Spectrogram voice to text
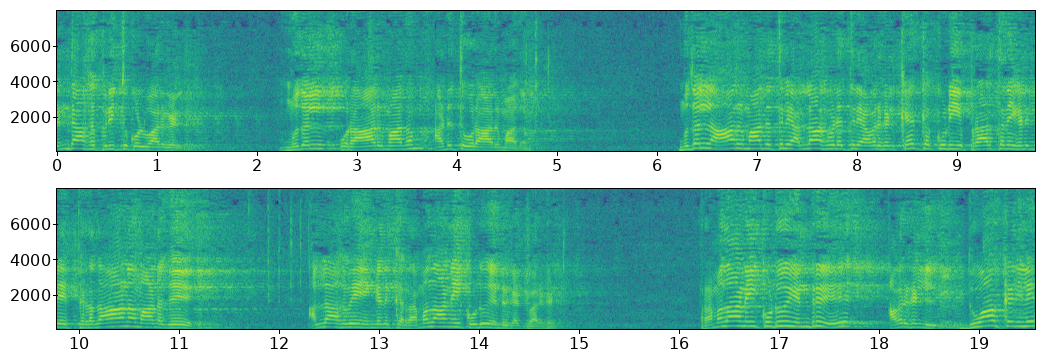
ரெண்டாக பிரித்துக் கொள்வார்கள். முதல் ஒரு ஆறு மாதம் அடுத்து ஒரு ஆறு மாதம். முதல் ஆறு மாதத்திலே அல்லாஹ்விடத்திலே அவர்கள் கேட்கக்கூடிய பிரார்த்தனைகளிலே பிரதானமானது அல்லாகவே எங்களுக்கு ரமலானை கொடு என்று கேட்பார்கள். ரமலானை கொடு என்று அவர்கள் துவாக்களிலே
